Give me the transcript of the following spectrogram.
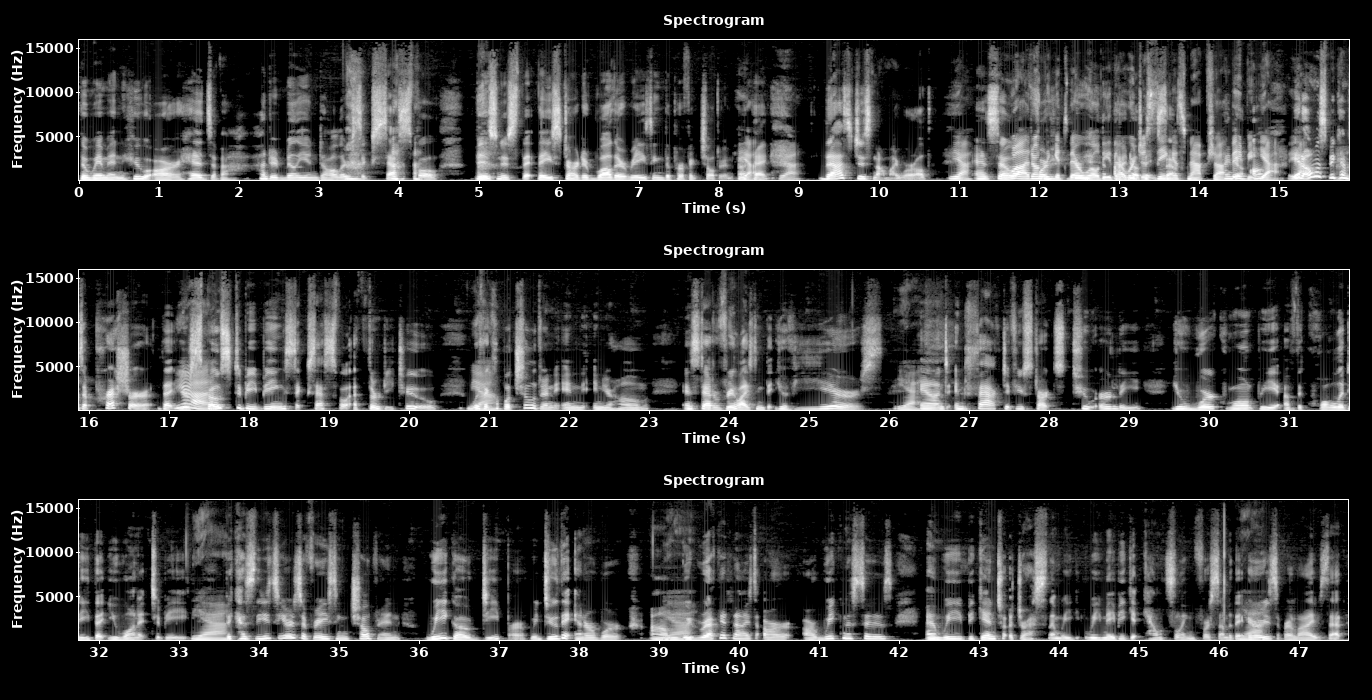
the women who are heads of a hundred million dollar successful business that they started while they're raising the perfect children. yeah. Okay. Yeah. That's just not my world. Yeah. And so Well, I don't for- think it's their world I either. We're just seeing so. a snapshot. They'd be, Al- yeah. It almost becomes a pressure that you're Yeah. supposed to be being successful at 32 with a couple of children in in your home instead of realizing that you have years Yeah. and in fact if you start too early your work won't be of the quality that you want it to be Yeah. because these years of raising children we go deeper we do the inner work um, Yeah. we recognize our our weaknesses and we begin to address them we we maybe get counseling for some of the Yeah. areas of our lives that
